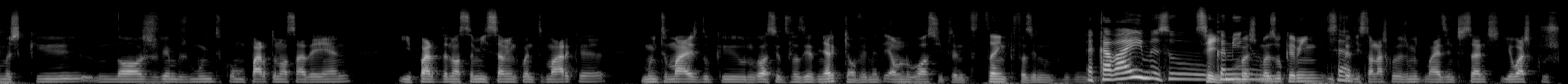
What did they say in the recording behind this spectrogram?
mas que nós vemos muito como parte do nosso ADN e parte da nossa missão enquanto marca, muito mais do que o negócio de fazer dinheiro, que obviamente é um negócio e portanto tem que fazer. Acaba aí, mas o Sim, caminho. Mas, mas o caminho, e, portanto, isso torna as coisas muito mais interessantes. E eu acho que os,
